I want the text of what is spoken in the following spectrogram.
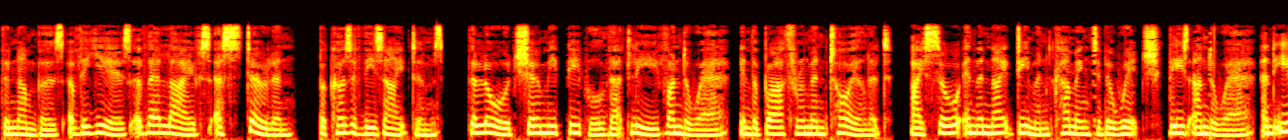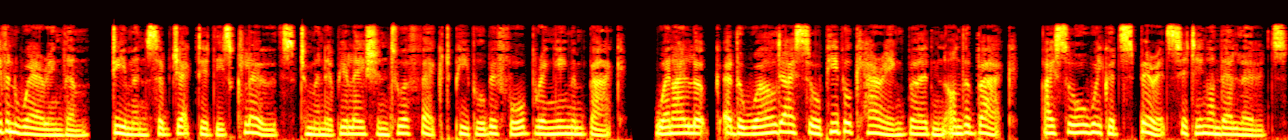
the numbers of the years of their lives are stolen. Because of these items, the Lord show me people that leave underwear in the bathroom and toilet. I saw in the night demon coming to bewitch these underwear and even wearing them. Demon subjected these clothes to manipulation to affect people before bringing them back. When I look at the world I saw people carrying burden on the back, I saw wicked spirits sitting on their loads.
